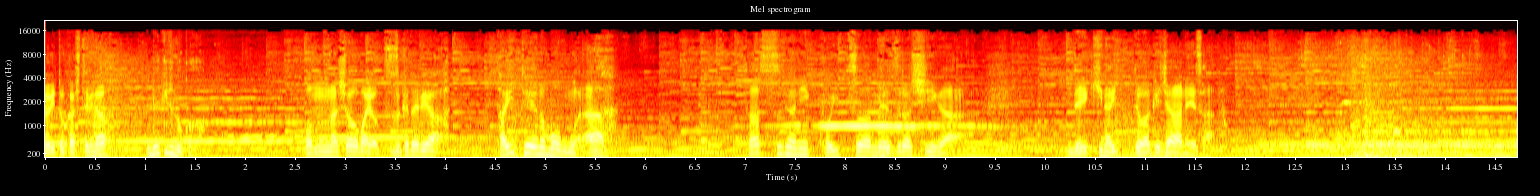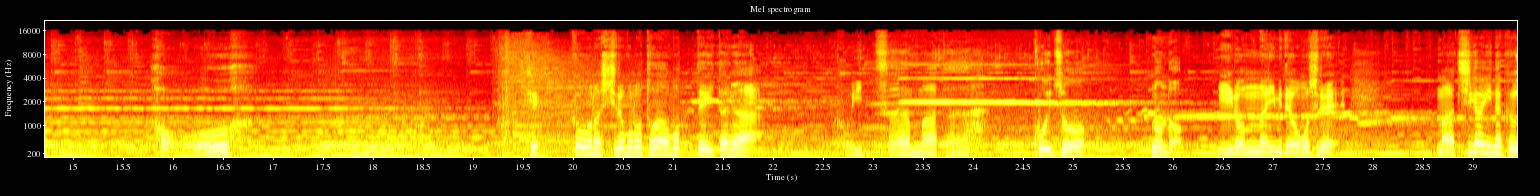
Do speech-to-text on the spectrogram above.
ちょいと貸してみな。できるのか？こんな商売を続けてりゃ大抵のもんはな。さすがにこいつは珍しいができないってわけじゃねえさ。ほう。結構な代物とは思っていたがこいつはまた。こいつはなんだ？いろんな意味で面白い間違いなく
